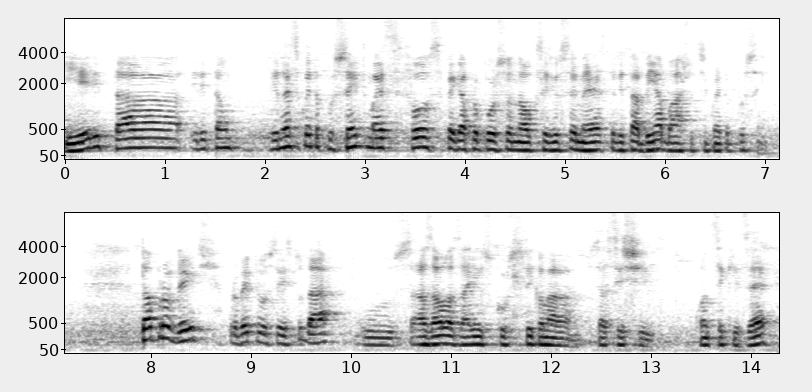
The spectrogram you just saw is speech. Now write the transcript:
E ele tá, ele tá um, ele não é 50%, mas se fosse pegar proporcional que seria o semestre, ele está bem abaixo de 50%. Então aproveite, aproveite para você estudar. Os, as aulas aí, os cursos ficam lá, você assiste quando você quiser.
